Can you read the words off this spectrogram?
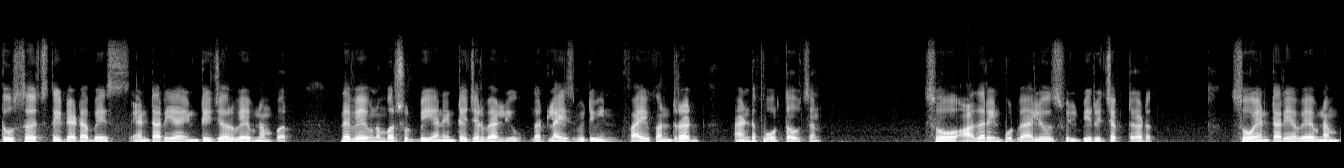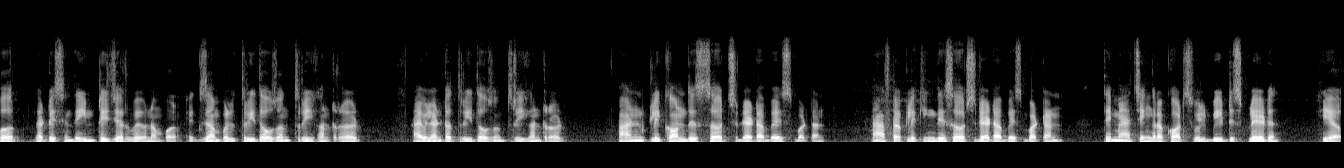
to search the database, enter a integer wave number. The wave number should be an integer value that lies between 500 and 4000. So other input values will be rejected so enter a wave number. That is in the integer wave number. Example 3300 i will enter 3300 and click on this search database button. After clicking the search database button the matching records will be displayed here.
